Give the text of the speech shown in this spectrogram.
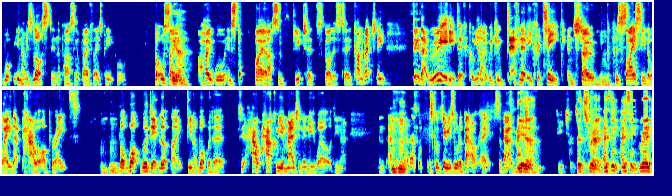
what, you know, is lost in the passing of both of those people. But also, yeah. I hope will inspire us and future scholars to kind of actually do that really difficult. You know, we can definitely critique and show mm -hmm. precisely the way that power operates. Mm -hmm. But what would it look like? You know, what would a how how can we imagine a new world? You know, and, and mm -hmm. you know, that's what critical theory is all about, right? It's about imagining yeah, futures. That's right. I think I think Greg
